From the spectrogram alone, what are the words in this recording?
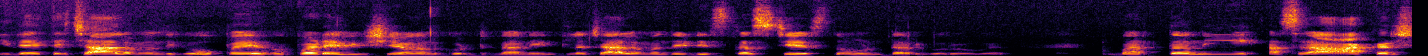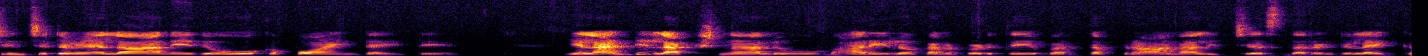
ఇదైతే చాలా మందికి ఉపయోగపడే విషయం అనుకుంటున్నాను. ఇంట్లో చాలా మంది డిస్కస్ చేస్తూ ఉంటారు గురువు గారు. భర్తని అసలు ఆకర్షించటం ఎలా అనేది ఒక పాయింట్ అయితే ఎలాంటి లక్షణాలు భార్యలో కనపడితే భర్త ప్రాణాలు ఇచ్చేస్తారు అంటే లైక్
